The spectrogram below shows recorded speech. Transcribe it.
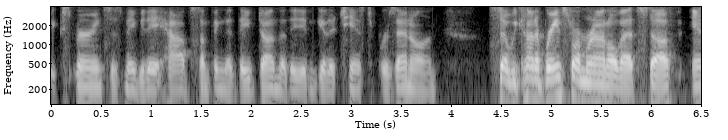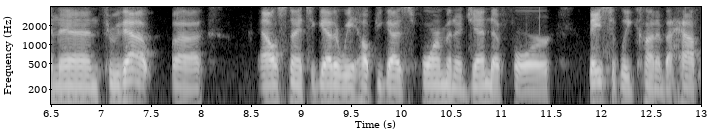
experiences. Maybe they have something that they've done that they didn't get a chance to present on. So we kind of brainstorm around all that stuff, and then through that, uh, Alice and I together, we help you guys form an agenda for basically kind of a half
